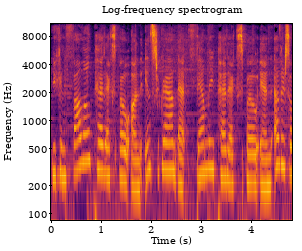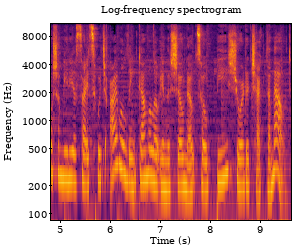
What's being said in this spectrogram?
You can follow Pet Expo on Instagram at Family Pet Expo and other social media sites, which I will link down below in the show notes, so be sure to check them out.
